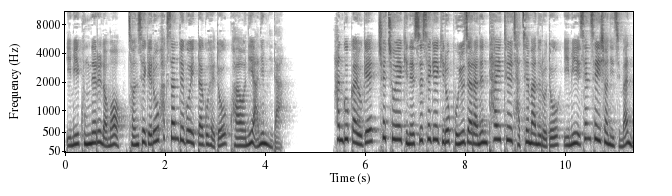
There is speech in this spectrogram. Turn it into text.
이미 국내를 넘어 전 세계로 확산되고 있다고 해도 과언이 아닙니다. 한국 가요계 최초의 기네스 세계 기록 보유자라는 타이틀 자체만으로도 이미 센세이션이지만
